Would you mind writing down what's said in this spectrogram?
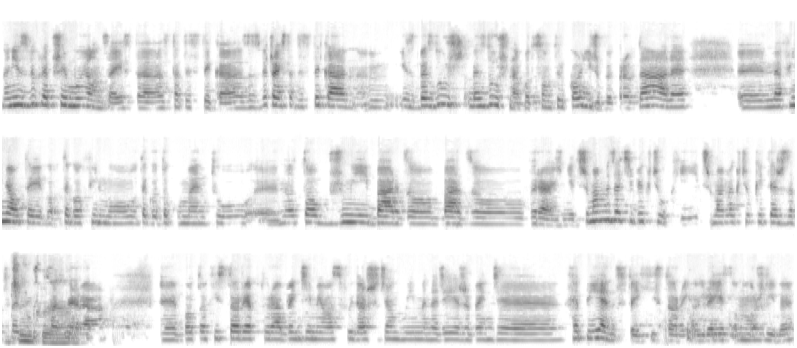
no niezwykle przejmująca jest ta statystyka. Zazwyczaj statystyka mm, jest bezdusz, bezduszna, bo to są tylko liczby, prawda, ale na finał tego, tego filmu, tego dokumentu, e, no to brzmi bardzo, bardzo wyraźnie. Trzymamy za Ciebie kciuki, trzymamy kciuki też za Twojego bohatera, e, bo to historia, która będzie miała swój dalszy ciąg. Miejmy nadzieję, że będzie happy end w tej historii, o ile jest on możliwy.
